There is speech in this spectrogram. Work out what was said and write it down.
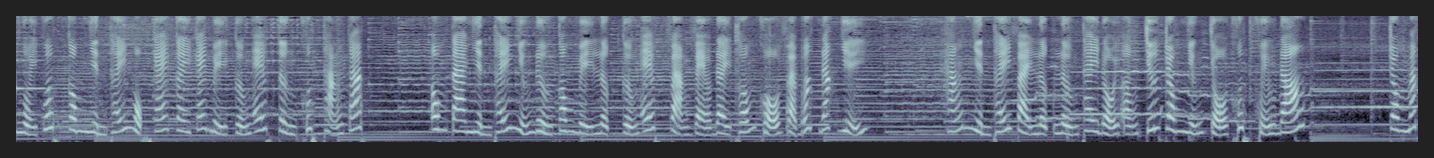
Ngụy quốc công nhìn thấy một cái cây cái bị cưỡng ép từng khúc thẳng tắp. Ông ta nhìn thấy những đường cong bị lực cưỡng ép vạn vẹo đầy thống khổ và bất đắc dĩ. Hắn nhìn thấy vài lực lượng thay đổi ẩn chứa trong những chỗ khúc khuỷu đó. Trong mắt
